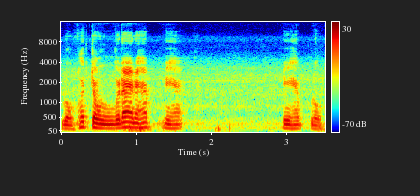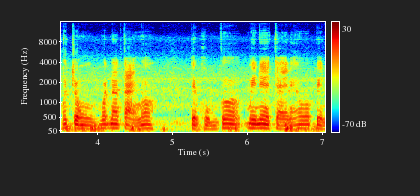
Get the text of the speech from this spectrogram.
หลวงพ่อจงก็ได้นะครับนี่ฮะนี่ครับหลวงพ่อจงวัดหน้าต่างเนาะแต่ผมก็ไม่แน่ใจนะครับว่าเป็น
